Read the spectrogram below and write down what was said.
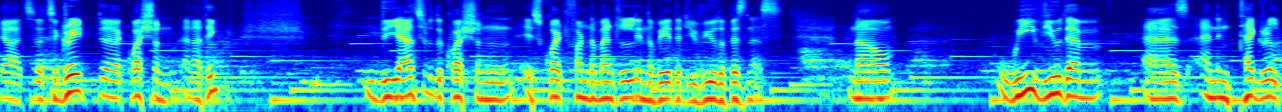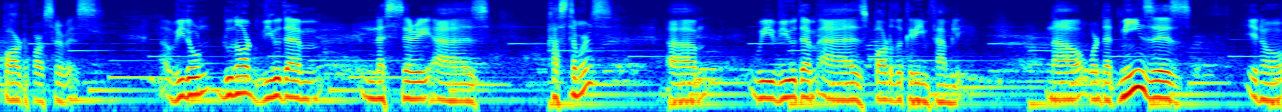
Yeah, it's, it's a great uh, question, and I think the answer to the question is quite fundamental in the way that you view the business. Now, we view them as an integral part of our service we don't do not view them necessarily as customers. Um, we view them as part of the Careem family. Now, what that means is you know,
